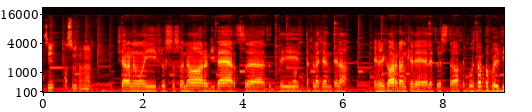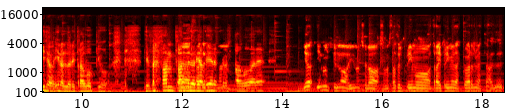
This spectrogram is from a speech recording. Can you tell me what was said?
sì, assolutamente. C'erano i flusso sonoro, diverse, tutti, tutta quella gente là. E mi ricordo anche le, le, tue strofe. Purtroppo quel video io non lo ritrovo più. Fam, fammelo eh, riavere per favore. Io, io, non ce l'ho, io non ce l'ho. Sono stato il primo, tra i primi ad accorgermi. Ah, eh,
